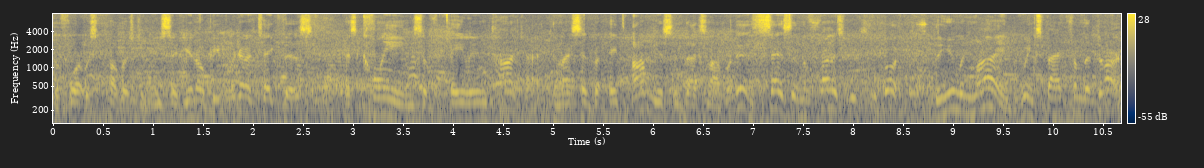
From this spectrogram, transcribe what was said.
before it was published, and he said, you know, people are going to take this as claims of alien contact. And I said, but it's obviously that's not what it is. It says in the front of the book, the human mind winks back from the dark.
